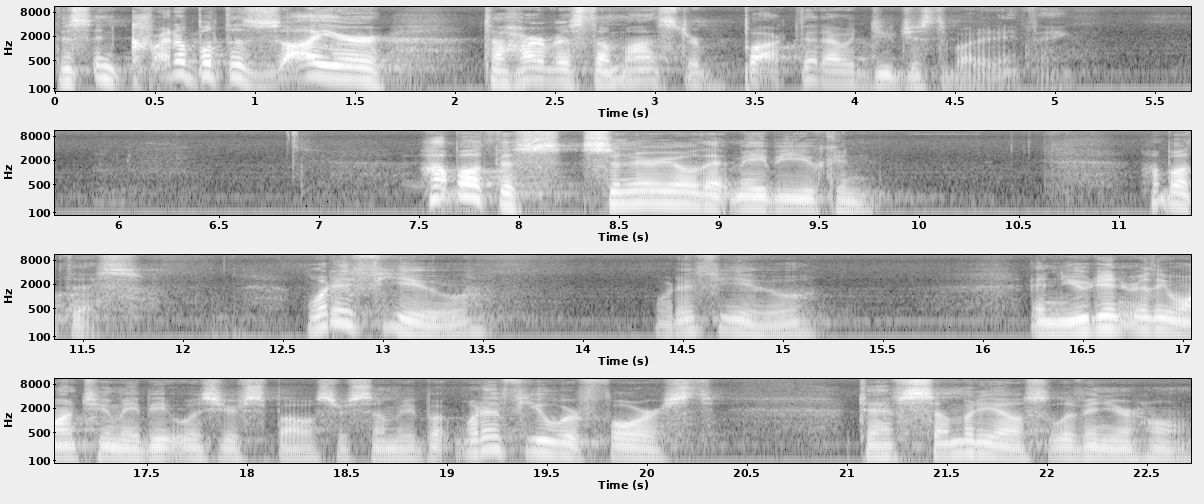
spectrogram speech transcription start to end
this incredible desire to harvest a monster buck that I would do just about anything. How about this scenario that maybe you can? How about this? What if you, what if you, and you didn't really want to, maybe it was your spouse or somebody, but what if you were forced to have somebody else live in your home?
